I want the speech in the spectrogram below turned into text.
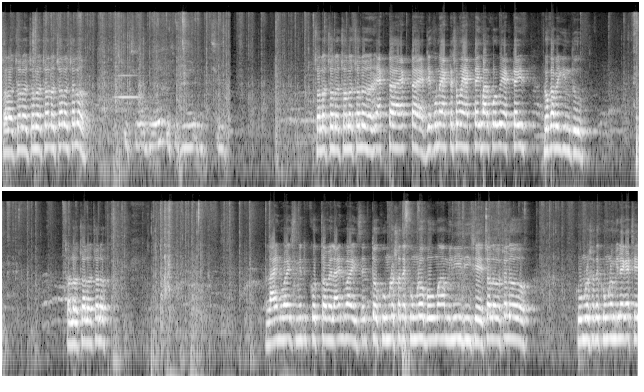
চলো চলো চলো চলো চলো চলো চলো চলো চলো চলো, একটা একটা, যে কোনো একটা সময় একটাই বার করবে, একটাই ঢোকাবে কিন্তু। চলো চলো চলো। লাইন ওয়াইজ মিট করতে হবে লাইন ওয়াইজ এই তো কুমড়োর সাথে কুমড়ো বৌমা মিলিয়ে দিয়েছে। চলো চলো। কুমড়োর সাথে কুমড়ো মিলে গেছে।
